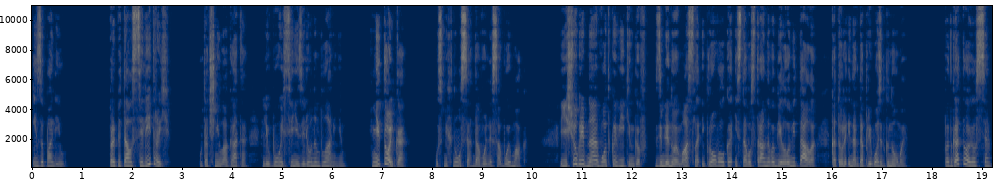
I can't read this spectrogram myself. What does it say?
и запалил. «Пропитал селитрой?» – уточнила Агата, любуясь сине-зеленым пламенем. «Не только!» – усмехнулся довольный собой маг. Еще грибная водка викингов, земляное масло и проволока из того странного белого металла, который иногда привозят гномы. «Подготовился»,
